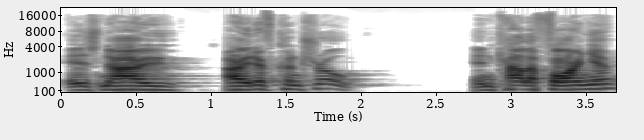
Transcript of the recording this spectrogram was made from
is now out of control. In California,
